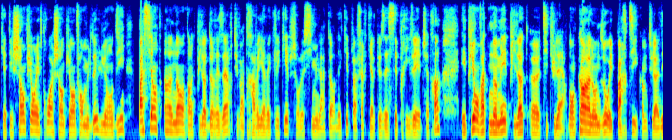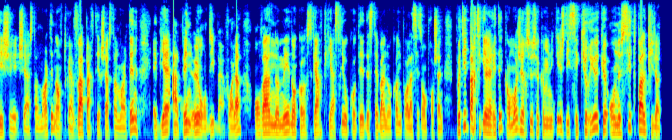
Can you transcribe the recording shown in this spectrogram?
qui été champion F3, champion en Formule 2. Ils lui ont dit, patiente un an en tant que pilote de réserve, tu vas travailler avec l'équipe sur le simulateur de l'équipe, tu vas faire quelques essais privés, etc. Et puis, on va te nommer pilote euh, titulaire. Donc, quand Alonso est parti, comme tu l'as dit, chez, chez Aston Martin, en tout cas va partir chez Aston Martin, eh bien, Alpine, eux, ont dit, ben voilà, on va nommer donc Oscar Piastri aux côtés d'Esteban Ocon pour la saison prochaine. Petite particularité, quand moi j'ai reçu ce communiqué, je dis, c'est curieux qu'on ne cite pas le pilote.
